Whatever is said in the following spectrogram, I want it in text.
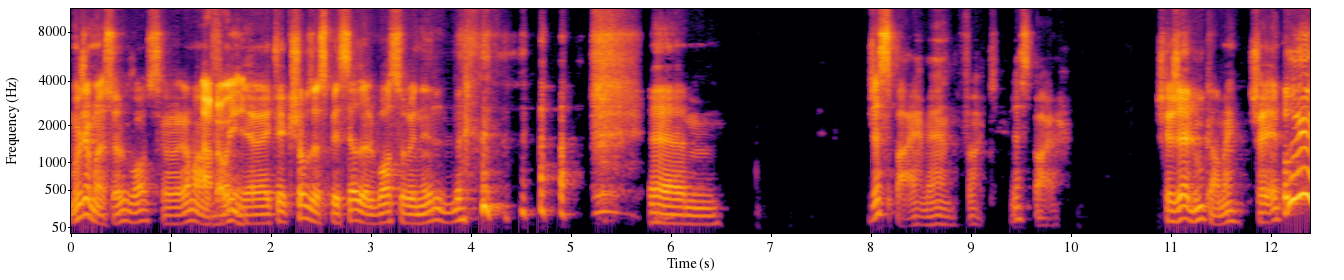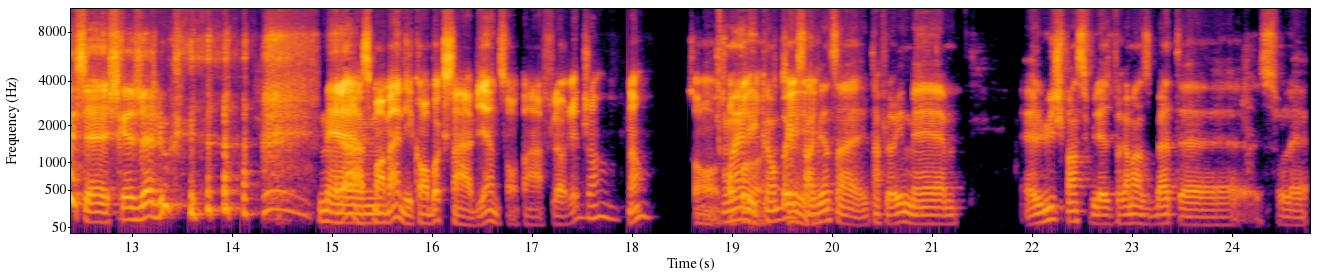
Moi j'aimerais ça le voir, ce serait vraiment Ah, ben oui. Il y aurait quelque chose de spécial de le voir sur une île. Euh, J'espère, man. Fuck. J'espère. Je serais jaloux quand même. Je serais, pour vrai, je, je serais jaloux. Mais Mais là, en ce euh, moment, les combats qui s'en viennent sont en Floride, genre? Non? Sont- sont Ouais, pas- les combats tu qui s'en viennent sont en Floride, mais euh, lui, je pense qu'il voulait vraiment se battre euh, sur le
